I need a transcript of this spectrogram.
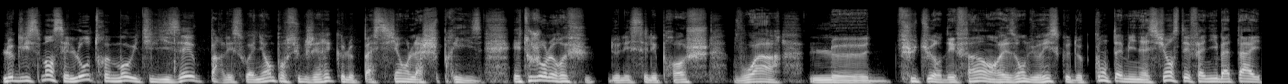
Le glissement, c'est l'autre mot utilisé par les soignants pour suggérer que le patient lâche prise. Et toujours le refus de laisser les proches voir le futur défunt en raison du risque de contamination. Stéphanie Bataille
